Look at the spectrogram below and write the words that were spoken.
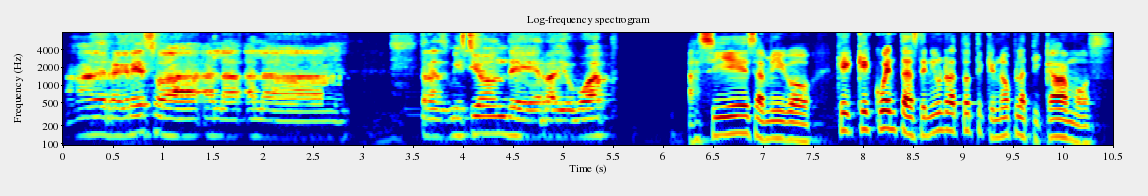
Ajá, de regreso a, la, a la transmisión de Radio Boap. Así es, amigo. ¿Qué, ¿Qué, cuentas? Tenía un ratote que no platicábamos.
